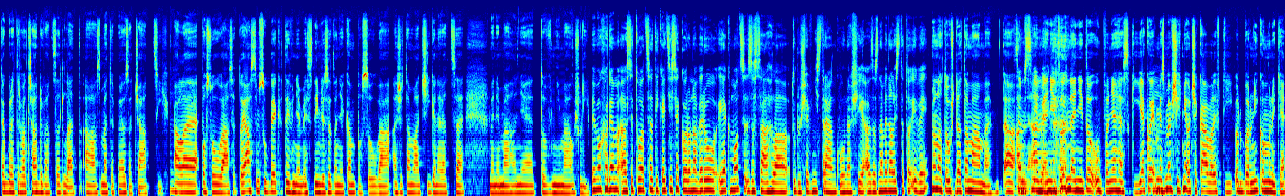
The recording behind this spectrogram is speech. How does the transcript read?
tak bude trvat třeba 20 let a jsme teprve v začátcích. Hmm. Ale posouvá se to. Já si subjektivně myslím, že se to někam posouvá a že ta mladší generace minimálně to vnímá už líp. Mimochodem, eh, situace týkající se koronaviru, jak moc zasáhla tu duševní stránku naší a zaznamenali jste to i vy? No na to už data máme a, a, a není, to, není to úplně hezký. Jako mm. My jsme všichni očekávali v té odborné komunitě,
